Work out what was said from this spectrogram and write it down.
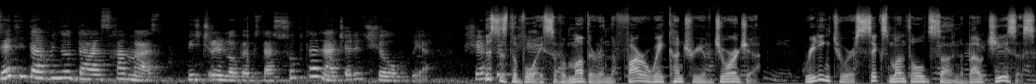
ზეთი დაღვინო დაასხა მას, მის ჭრილობებს და სუფთა ნაჭერით შეუხვია. This is the voice of a mother in the faraway country of Georgia, reading to her six month old son about Jesus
